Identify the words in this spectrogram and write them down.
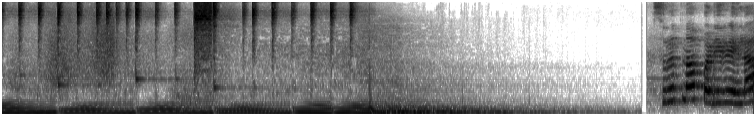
you સુરતમાં પડી રહેલા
